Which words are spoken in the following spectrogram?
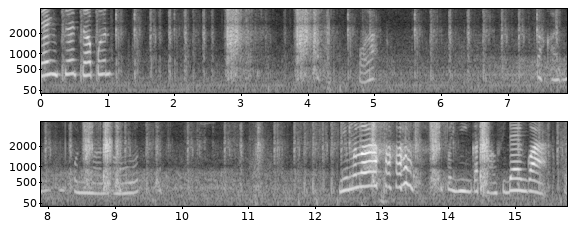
ยังเจอเจอปืน อละถ้าใครมีคนมาแล้วเอารถ ยิงมาเลยค่ะไปยิงกระถางสีแดงกว่า จะ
